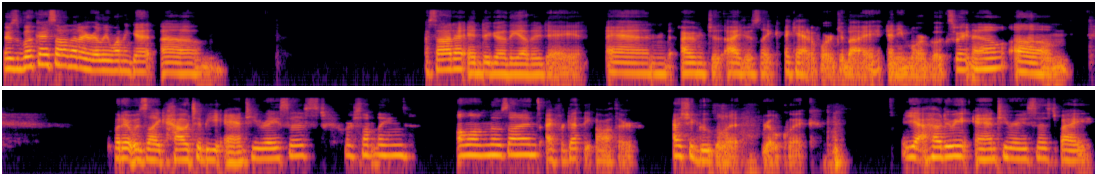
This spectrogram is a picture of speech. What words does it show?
There's a book I saw that I really want to get. Um, I saw it at Indigo the other day, and I'm just I just like I can't afford to buy any more books right now. Um, but it was like how to be anti-racist or something along those lines. I forget the author. I should Google it real quick. Yeah, How to Be Anti-Racist by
